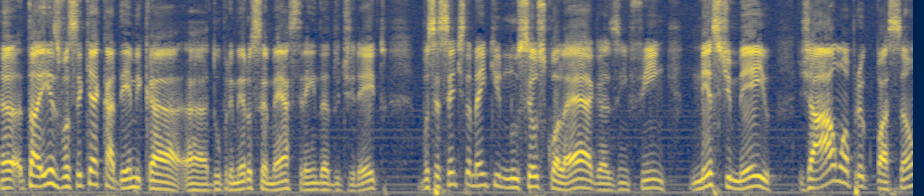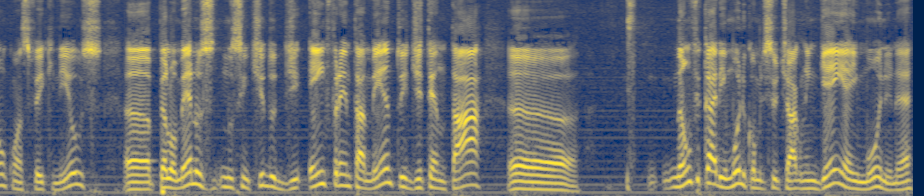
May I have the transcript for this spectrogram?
Uh, Thaís, você que é acadêmica uh, do primeiro semestre ainda do direito, você sente também que nos seus colegas, enfim, neste meio, já há uma preocupação com as fake news, uh, pelo menos no sentido de enfrentamento e de tentar não ficar imune, como disse o Thiago, ninguém é imune, né?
